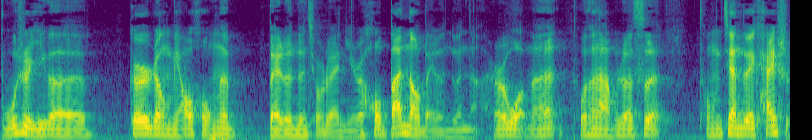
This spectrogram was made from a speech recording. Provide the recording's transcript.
不是一个根正苗红的北伦敦球队，你是后搬到北伦敦的，而我们托特纳姆热刺从建队开始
